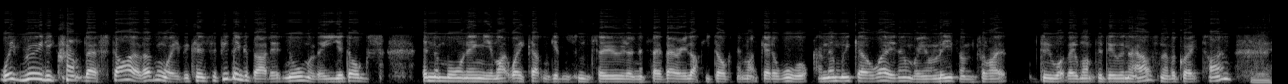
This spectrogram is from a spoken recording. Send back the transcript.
we've really cramped their style, haven't we? Because if you think about it, normally your dogs in the morning, you might wake up and give them some food, and if they're very lucky dogs, they might get a walk, and then we go away, don't we, and leave them to like do what they want to do in the house and have a great time. Yeah.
